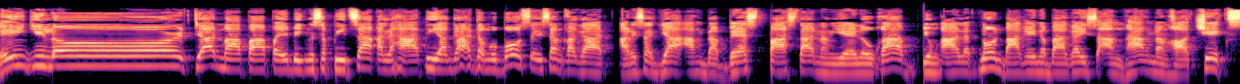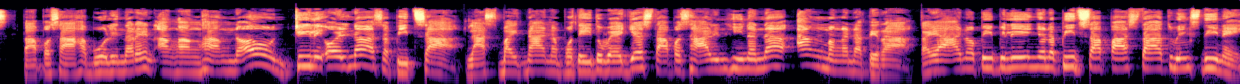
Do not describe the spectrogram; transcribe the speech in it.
Thank you, Lord! Yan, mapapaibig na sa pizza, kalahati agad ang ubos sa isang kagat. Ari sadya ang the best pasta ng Yellow Cab. Yung alat nun, bagay na bagay sa anghang ng hot chicks. Tapos hahabulin na rin ang anghang noon. Chili oil na sa pizza. Last bite na ng potato wedges tapos halinhinan na ang mga natira. Kaya ano pipiliin nyo na pizza, pasta at wings din eh.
